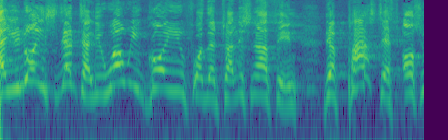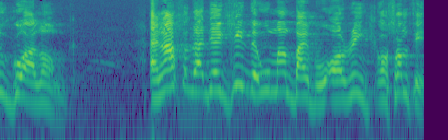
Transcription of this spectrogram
And you know, incidentally, when we go in for the traditional thing, the pastors also go along. And after that, they give the woman Bible or ring or something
